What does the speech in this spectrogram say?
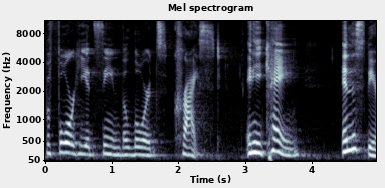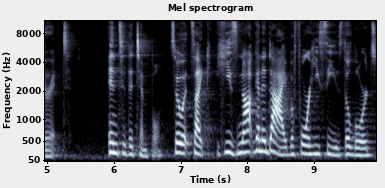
before he had seen the Lord's Christ. And he came in the Spirit into the temple. So it's like he's not going to die before he sees the Lord's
